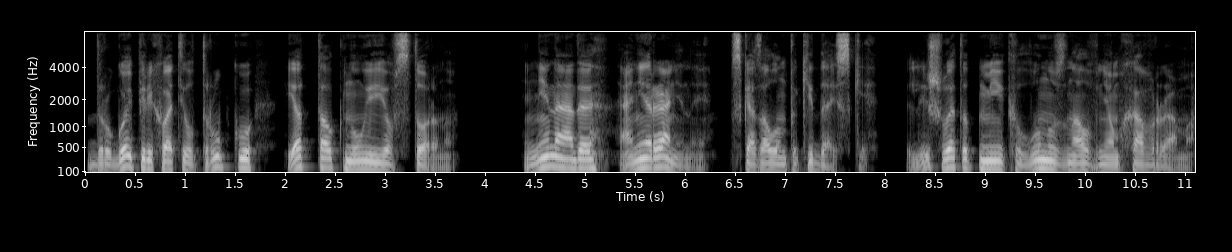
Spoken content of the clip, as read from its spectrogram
Другой перехватил трубку и оттолкнул ее в сторону. «Не надо, они раненые», — сказал он по-кидайски. Лишь в этот миг Лун узнал в нем Хаврама.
